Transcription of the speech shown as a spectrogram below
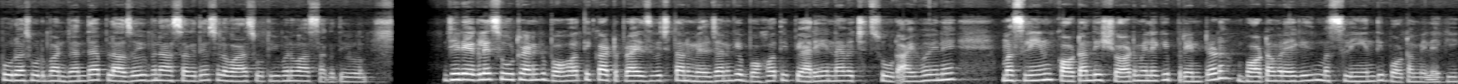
ਪੂਰਾ ਸੂਟ ਬਣ ਜਾਂਦਾ ਹੈ। ਪਲਾਜ਼ੋ ਵੀ ਬਣਾ ਸਕਦੇ ਹੋ, ਸਲਵਾਰ ਸੂਟ ਵੀ ਬਣਵਾ ਸਕਦੇ ਹੋ। ਜਿਹੜੇ ਅਗਲੇ ਸੂਟ ਰਹਿਣਗੇ, ਬਹੁਤ ਹੀ ਘੱਟ ਪ੍ਰਾਈਸ ਵਿੱਚ ਤੁਹਾਨੂੰ ਮਿਲ ਜਾਣਗੇ। ਬਹੁਤ ਹੀ ਪਿਆਰੇ ਇਹਨਾਂ ਵਿੱਚ ਸੂਟ ਆਏ ਹੋਏ ਨੇ। ਮਸਲੀਨ ਕਾਟਨ ਦੀ ਸ਼ਰਟ ਮਿਲੇਗੀ ਪ੍ਰਿੰਟਡ ਬਾਟਮ ਰਹੇਗੀ ਮਸਲੀਨ ਦੀ ਬਾਟਮ ਮਿਲੇਗੀ।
